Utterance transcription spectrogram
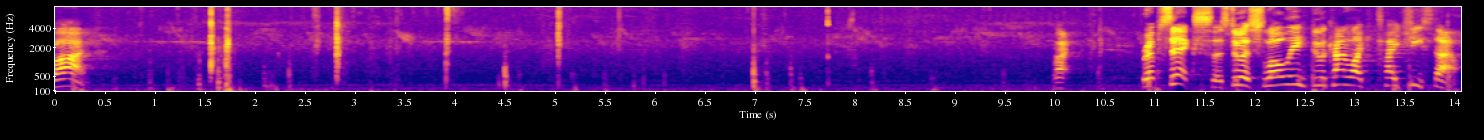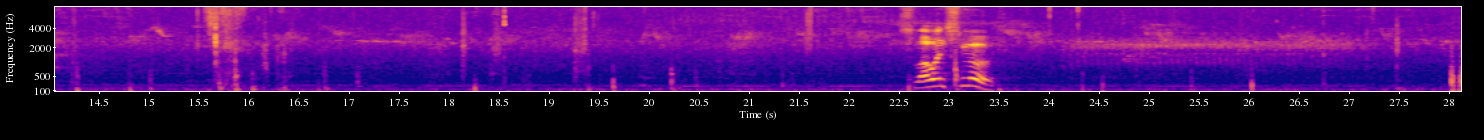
five. Rep six, let's do it slowly. Do it kind of like Tai Chi style. slow and smooth. All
